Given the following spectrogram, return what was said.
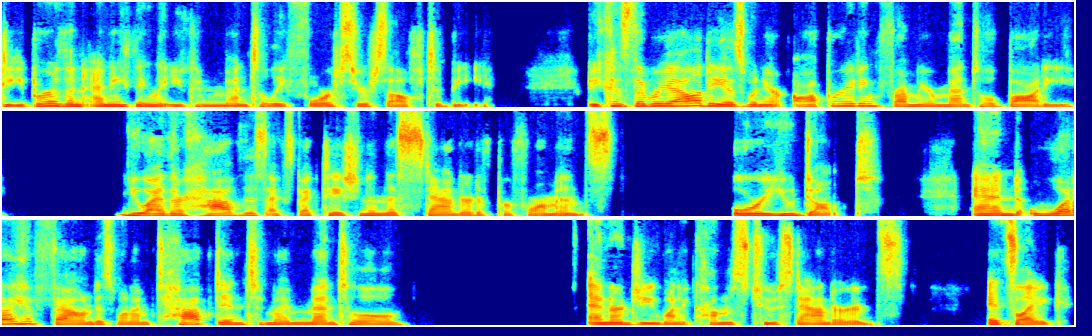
deeper than anything that you can mentally force yourself to be. Because the reality is, when you're operating from your mental body, you either have this expectation and this standard of performance or you don't. And what I have found is when I'm tapped into my mental energy when it comes to standards, it's like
